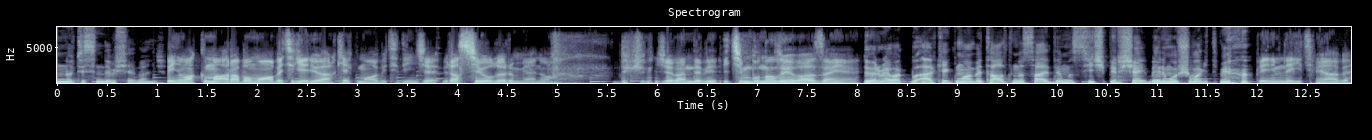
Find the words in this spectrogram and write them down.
bunun ötesinde bir şey bence. Benim aklıma araba muhabbeti geliyor erkek muhabbeti deyince. Biraz şey oluyorum yani o. Düşününce ben de bir içim bunalıyor bazen yani. Diyorum ya bak bu erkek muhabbeti altında saydığımız hiçbir şey benim hoşuma gitmiyor. Benim de gitmiyor abi.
